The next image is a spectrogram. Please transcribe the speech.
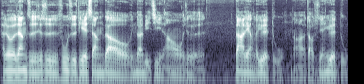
他就这样子，就是复制贴上到云端笔记，然后这个大量的阅读啊，找时间阅读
